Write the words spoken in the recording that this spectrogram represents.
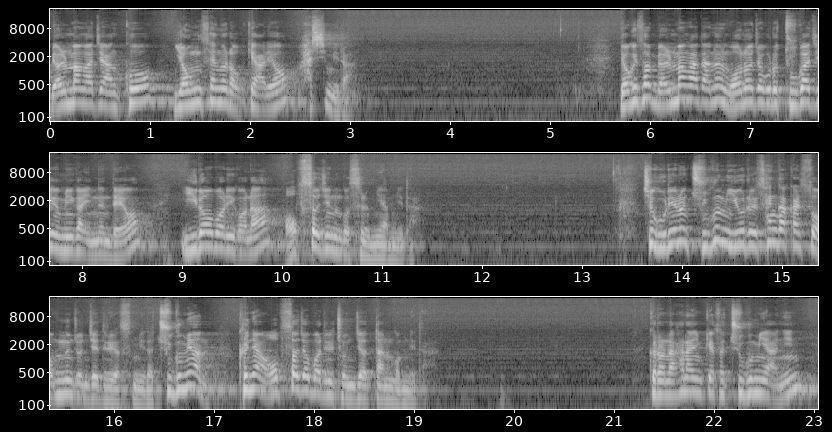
멸망하지 않고 영생을 얻게 하려 하심이라. 여기서 멸망하다는 원어적으로 두 가지 의미가 있는데요. 잃어버리거나 없어지는 것을 의미합니다. 즉 우리는 죽음 이유를 생각할 수 없는 존재들이었습니다. 죽으면 그냥 없어져 버릴 존재였다는 겁니다. 그러나 하나님께서 죽음이 아닌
